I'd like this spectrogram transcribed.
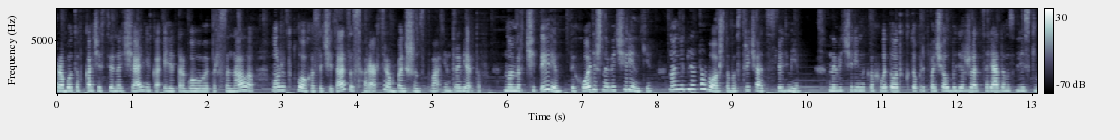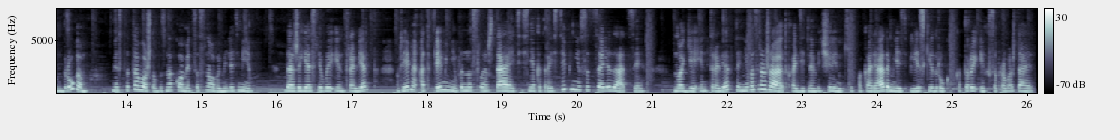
работа в качестве начальника или торгового персонала может плохо сочетаться с характером большинства интровертов. Номер 4. Ты ходишь на вечеринки, но не для того, чтобы встречаться с людьми. На вечеринках вы тот, кто предпочел бы держаться рядом с близким другом, вместо того, чтобы знакомиться с новыми людьми. Даже если вы интроверт, время от времени вы наслаждаетесь некоторой степенью социализации. Многие интроверты не возражают ходить на вечеринки, пока рядом есть близкий друг, который их сопровождает.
